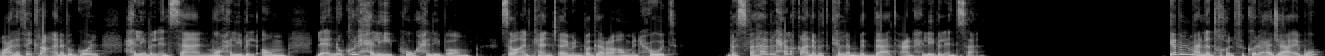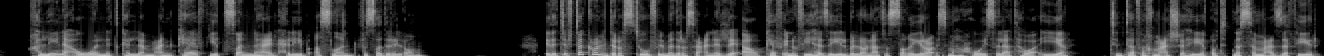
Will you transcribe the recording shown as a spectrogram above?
وعلى فكرة أنا بقول حليب الإنسان مو حليب الأم لأنه كل حليب هو حليب أم سواء كان جاي من بقرة أو من حوت. بس في هذه الحلقة أنا بتكلم بالذات عن حليب الإنسان. قبل ما ندخل في كل عجائبه خلينا أول نتكلم عن كيف يتصنع الحليب أصلا في صدر الأم. إذا تفتكروا اللي درستوه في المدرسة عن الرئة وكيف إنه فيها زي البالونات الصغيرة اسمها حويصلات هوائية تنتفخ مع الشهيق وتتنسم مع الزفير؟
